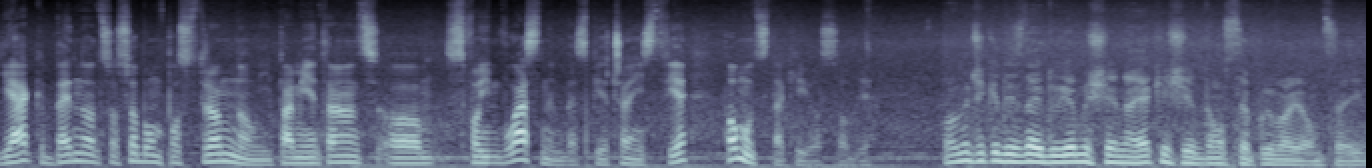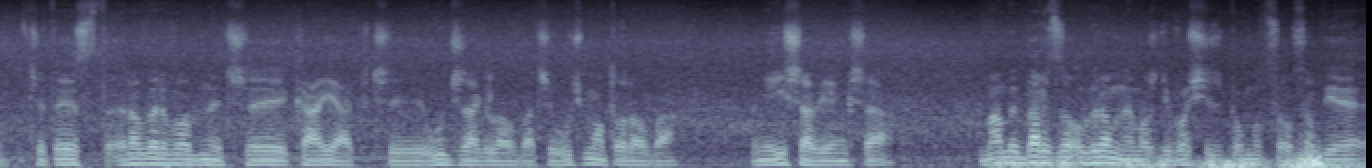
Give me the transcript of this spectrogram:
Jak będąc osobą postronną i pamiętając o swoim własnym bezpieczeństwie, pomóc takiej osobie? W momencie, kiedy znajdujemy się na jakiejś jednostce pływającej, czy to jest rower wodny, czy kajak, czy łódź żaglowa, czy łódź motorowa, mniejsza, większa, mamy bardzo ogromne możliwości, żeby pomóc osobie, y,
